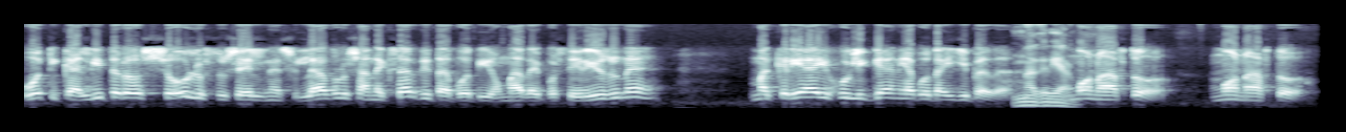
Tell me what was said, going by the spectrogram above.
ό,τι καλύτερο σε όλους τους Έλληνες φιλάθλους, ανεξάρτητα από τι ομάδα υποστηρίζουν, μακριά οι χουλιγκάνοι από τα γήπεδα. Μακριά. Μόνο αυτό. Μόνο αυτό.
